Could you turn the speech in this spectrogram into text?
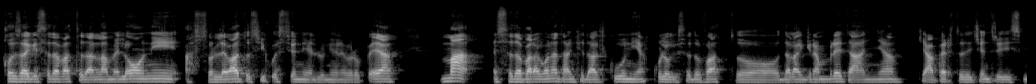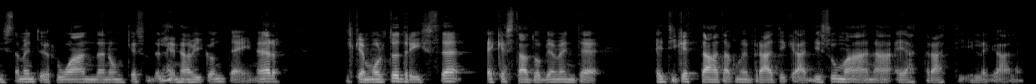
cosa che è stata fatta dalla Meloni ha sollevato sì questioni nell'Unione Europea, ma è stata paragonata anche da alcuni a quello che è stato fatto dalla Gran Bretagna, che ha aperto dei centri di smistamento in Ruanda, nonché su delle navi container, il che è molto triste e che è stato ovviamente etichettata come pratica disumana e a tratti illegale.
